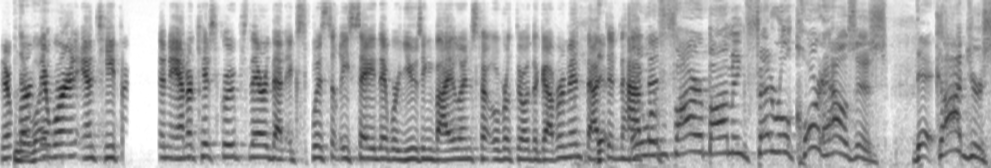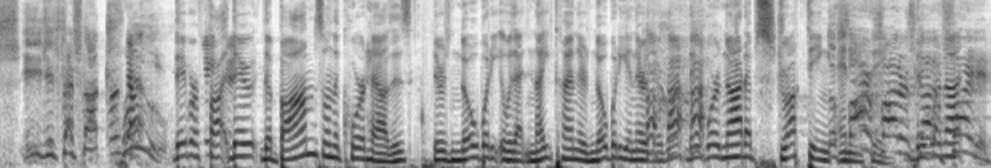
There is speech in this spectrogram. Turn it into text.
There There were was- there weren't Antifa and anarchist groups there that explicitly say they were using violence to overthrow the government. That There- didn't happen. They were firebombing federal courthouses. There- God, you're s- that's not true. They were fi- they the bombs on the courthouses. There's nobody. It was at nighttime. There's nobody in there. They, were, they were not obstructing The anything. firefighters They got were to not- they-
